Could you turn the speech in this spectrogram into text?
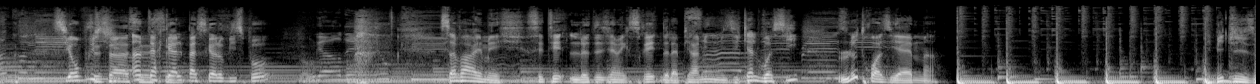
si en plus tu intercales Pascal Obispo, savoir aimer. C'était le deuxième extrait de la pyramide musicale. Voici le troisième. Les Bee Gees.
